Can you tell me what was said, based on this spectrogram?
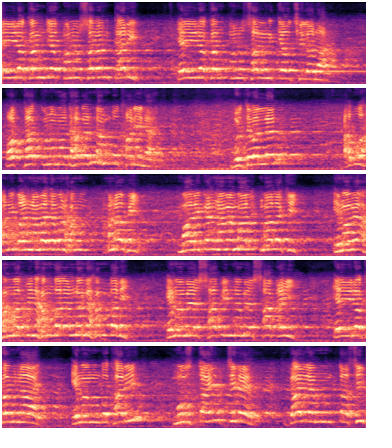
এই রকম যে অনুসরণকারী এই রকম অনুসরণ কেউ ছিল না। অর্থাৎ কোনো মাঝহাবের নাম বুখারি নাই। বুঝতে পারলেন? আবু হানিফার নামে যেমন হানাফি, মালিকের নামে মাল- মালিকি, ইমামে আহমদ বিন হাম্বালের নামে হাম্বালি, ইমামে সাবির নামে সাফাই এই রকম নয় ইমাম বুখারি মুস্তাহিদ ছিলেন, গায়রে মুন্তাসিব,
